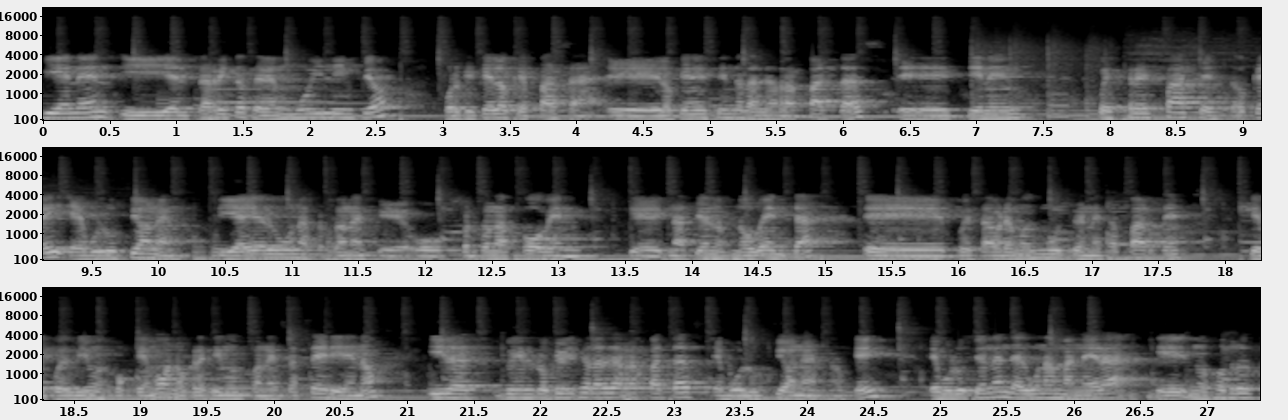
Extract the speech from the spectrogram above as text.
Vienen y el perrito se ve muy limpio, porque ¿qué es lo que pasa? Eh, lo que vienen siendo las garrapatas eh, tienen pues tres fases, ¿ok? Evolucionan. Si hay alguna persona que, o persona joven que nació en los 90, eh, pues sabremos mucho en esa parte que pues vimos Pokémon o crecimos con esta serie, ¿no? Y las, lo que dice las garrapatas evolucionan, ¿ok? Evolucionan de alguna manera que nosotros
